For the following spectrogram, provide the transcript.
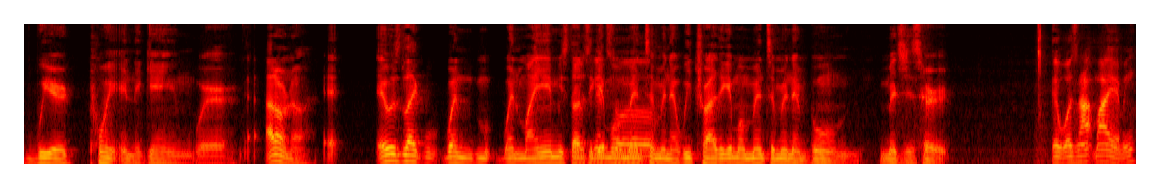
weird point in the game where I don't know. It, it was like when when Miami started to get momentum, and then we tried to get momentum, and then boom, Mitch is hurt. It was not Miami.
